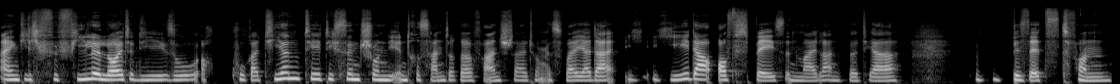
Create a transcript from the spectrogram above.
eigentlich für viele Leute, die so auch kuratieren tätig sind, schon die interessantere Veranstaltung ist, weil ja da jeder Offspace in Mailand wird ja besetzt von,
